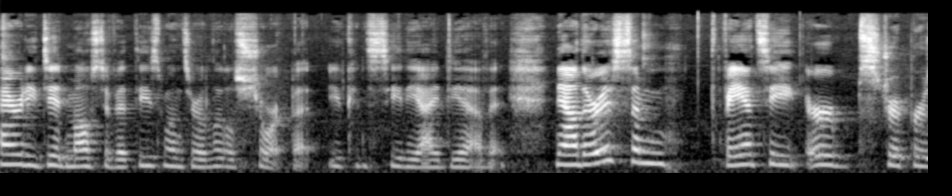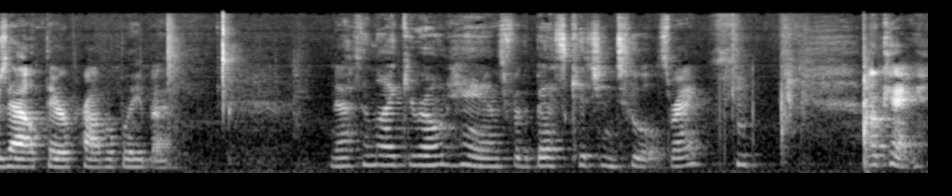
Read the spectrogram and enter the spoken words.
I already did most of it. These ones are a little short, but you can see the idea of it. Now there is some fancy herb strippers out there probably, but Nothing like your own hands for the best kitchen tools, right? okay,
